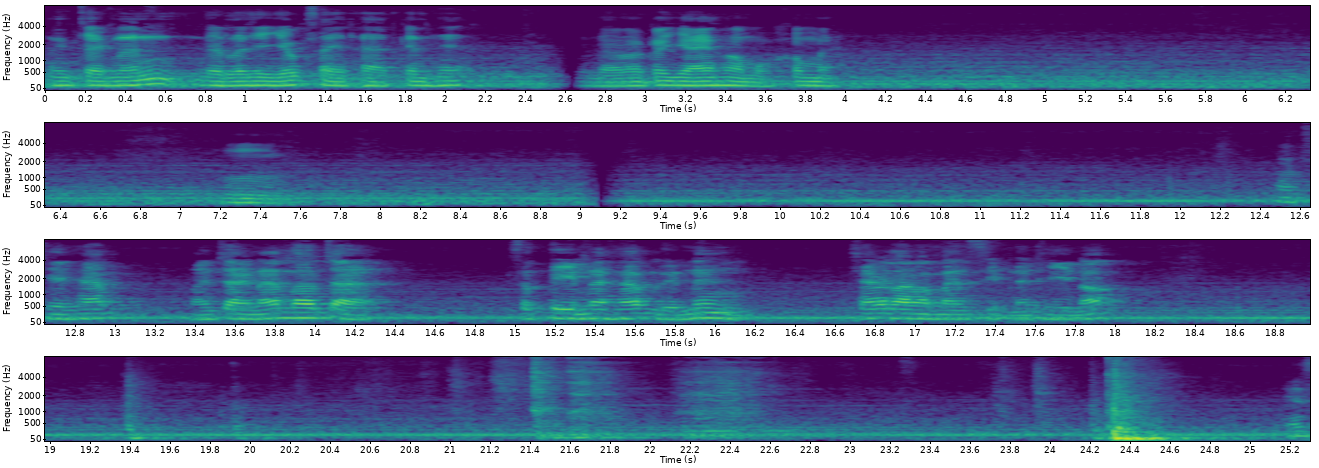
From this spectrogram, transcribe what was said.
หลังจากนั้นเดี๋ยวเราจะยกใส่ถาดกันฮะแล้วเราก็ย้ายห่อหมกเข้ามา อืมโอเคครับ หลังจากนั้นเราจะสตรีมนะครับ หรือนึ่งใช้เวลาประมาณ 10 นาทีเนาะเดี๋ยว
